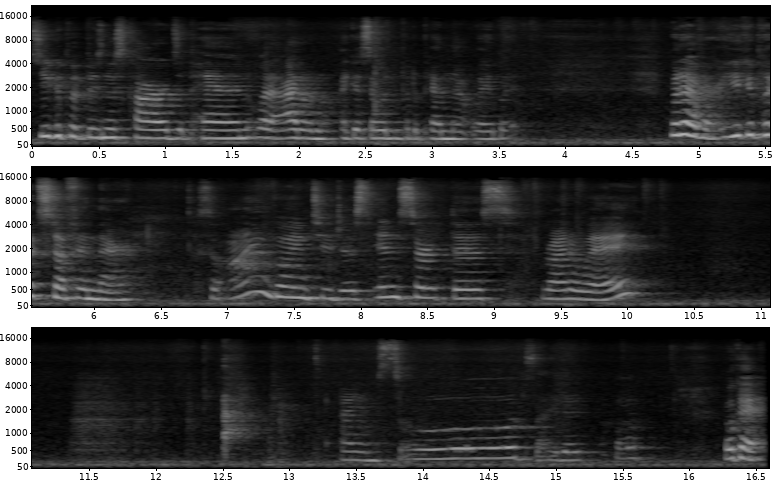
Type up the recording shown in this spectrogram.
So you could put business cards, a pen, what I don't know, I guess I wouldn't put a pen that way, but whatever, you could put stuff in there. So I'm going to just insert this right away. I am so excited. Okay,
